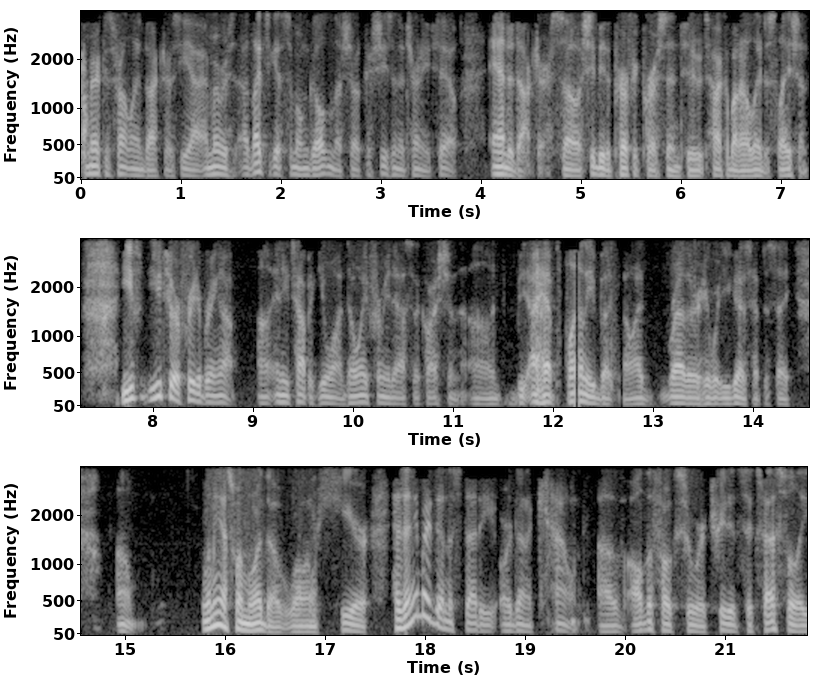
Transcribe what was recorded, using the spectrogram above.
America's Frontline Doctors. Yeah, I remember. I'd like to get Simone Gold on the show because she's an attorney too and a doctor, so she'd be the perfect person to talk about our legislation. You, you two are free to bring up uh, any topic you want. Don't wait for me to ask the question. Uh, be, I have plenty, but no, I'd rather hear what you guys have to say. Um, let me ask one more though while I'm here. Has anybody done a study or done a count of all the folks who were treated successfully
